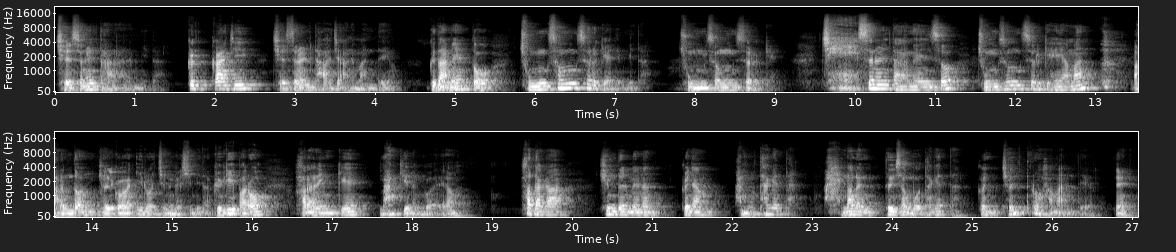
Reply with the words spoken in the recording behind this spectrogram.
최선을 다안 합니다. 끝까지 최선을 다하지 않으면 안 돼요. 그 다음에 또 충성스럽게 해야 됩니다. 충성스럽게. 최선을 다하면서 충성스럽게 해야만 아름다운 결과가 이루어지는 것입니다. 그게 바로 하나님께 맡기는 거예요. 하다가 힘들면은 그냥 아, 못하겠다. 아, 나는 더 이상 못하겠다. 그건 절대로 하면 안 돼요. 네.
